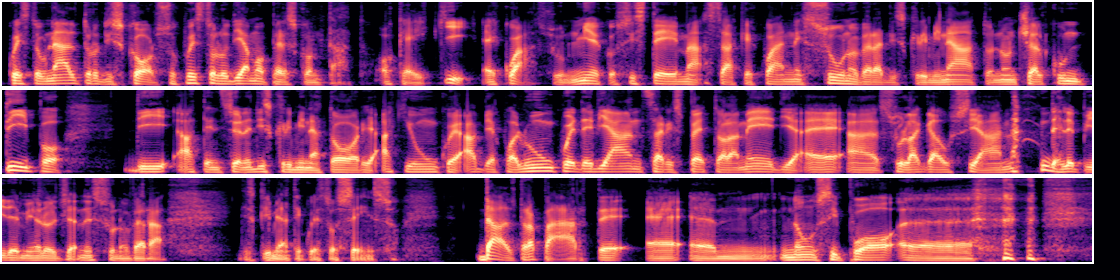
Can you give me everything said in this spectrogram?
Questo è un altro discorso, questo lo diamo per scontato. Ok, chi è qua sul mio ecosistema sa che qua nessuno verrà discriminato, non c'è alcun tipo di attenzione discriminatoria a chiunque abbia qualunque devianza rispetto alla media e eh, sulla gaussiana dell'epidemiologia, nessuno verrà discriminato in questo senso. D'altra parte, eh, ehm, non si può eh,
